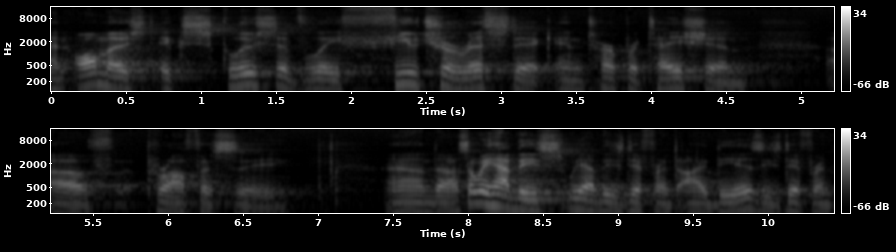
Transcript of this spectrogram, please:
an almost exclusively futuristic interpretation of prophecy. And uh, so we have, these, we have these different ideas, these different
